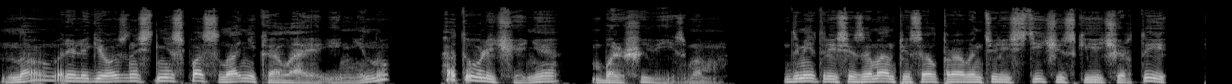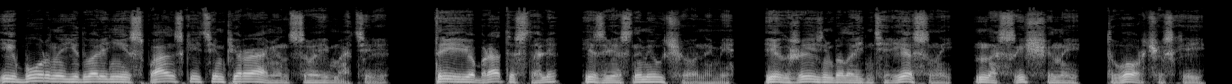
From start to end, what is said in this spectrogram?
Но религиозность не спасла Николая и Нину от увлечения большевизмом. Дмитрий Сиземан писал про авантюристические черты и бурный, едва ли не испанский темперамент своей матери. Три ее брата стали известными учеными. Их жизнь была интересной, насыщенной, творческой,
